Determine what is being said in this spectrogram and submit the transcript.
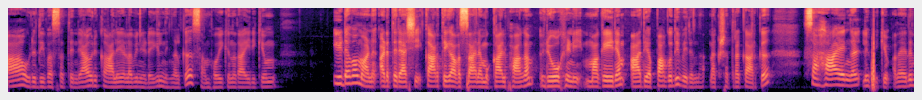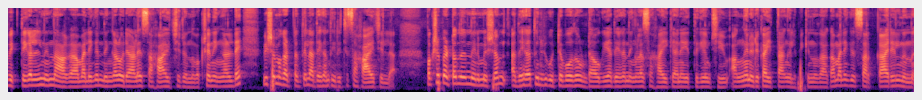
ആ ഒരു ദിവസത്തിന്റെ ആ ഒരു കാലയളവിനിടയിൽ നിങ്ങൾക്ക് സംഭവിക്കുന്നതായിരിക്കും. ഇടവമാണ് അടുത്ത രാശി കാർത്തിക അവസാന മുക്കാൽ ഭാഗം രോഹിണി മകേരം ആദ്യ പകുതി വരുന്ന നക്ഷത്രക്കാർക്ക് സഹായങ്ങൾ ലഭിക്കും. അതായത് വ്യക്തികളിൽ നിന്നാകാം അല്ലെങ്കിൽ നിങ്ങൾ ഒരാളെ സഹായിച്ചിരുന്നു. പക്ഷേ നിങ്ങളുടെ വിഷമഘട്ടത്തിൽ അദ്ദേഹം തിരിച്ച് സഹായിച്ചില്ല. പക്ഷേ പെട്ടെന്നൊരു നിമിഷം അദ്ദേഹത്തിനൊരു കുറ്റബോധം ഉണ്ടാവുകയും അദ്ദേഹം നിങ്ങളെ സഹായിക്കാനായി എത്തുകയും ചെയ്യും. അങ്ങനെ ഒരു കൈത്താങ് ലഭിക്കുന്നതാകാം. അല്ലെങ്കിൽ സർക്കാരിൽ നിന്ന്.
